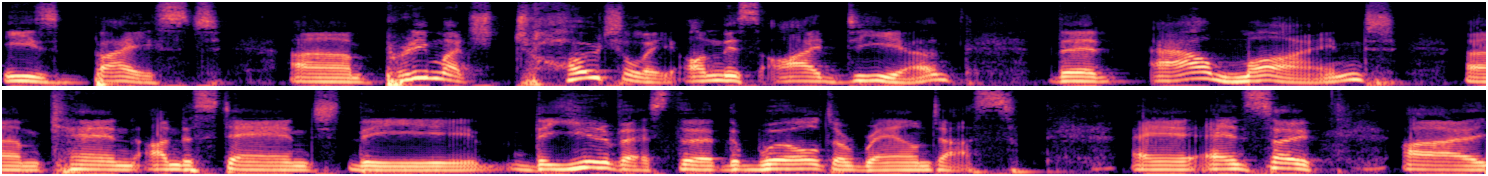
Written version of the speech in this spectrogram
is based um, pretty much totally on this idea that our mind um, can understand the the universe, the the world around us, and, and so uh,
